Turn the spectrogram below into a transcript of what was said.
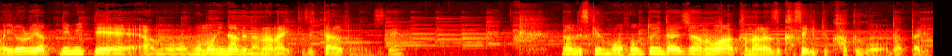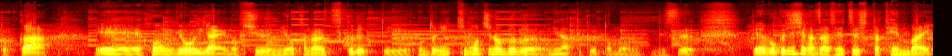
いろいろやってみて、あの、ものになるならないって絶対あると思うんですね。なんですけども、本当に大事なのは必ず稼ぎという覚悟だったりとか、えー本業以外の収入を必ず作るっていう、本当に気持ちの部分になってくると思うんです。で、僕自身が挫折した転売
